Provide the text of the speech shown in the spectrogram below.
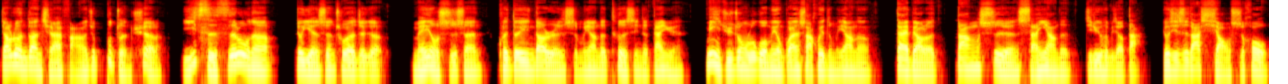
这样论断起来反而就不准确了。以此思路呢，就延伸出了这个没有食神会对应到人什么样的特性的单元。命局中如果没有官煞会怎么样呢？代表了当事人散养的几率会比较大，尤其是他小时候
